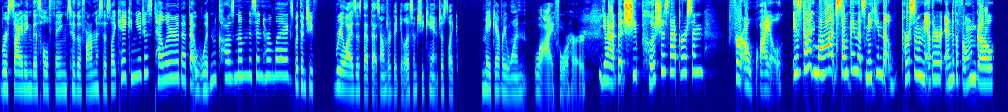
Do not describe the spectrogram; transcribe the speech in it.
reciting this whole thing to the pharmacist like, hey, can you just tell her that that wouldn't cause numbness in her legs? But then she realizes that that sounds ridiculous and she can't just like make everyone lie for her. Yeah, but she pushes that person for a while. Is that not something that's making the person on the other end of the phone go,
